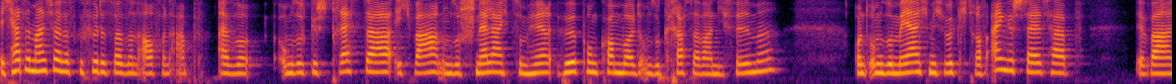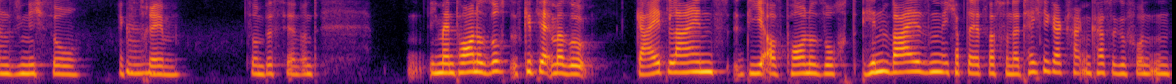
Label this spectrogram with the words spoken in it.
Ich hatte manchmal das Gefühl, das war so ein Auf und Ab. Also umso gestresster ich war und umso schneller ich zum Höhepunkt kommen wollte, umso krasser waren die Filme. Und umso mehr ich mich wirklich darauf eingestellt habe, waren sie nicht so extrem. Mhm. So ein bisschen. Und ich meine, Pornosucht, es gibt ja immer so Guidelines, die auf Pornosucht hinweisen. Ich habe da jetzt was von der Technikerkrankenkasse gefunden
